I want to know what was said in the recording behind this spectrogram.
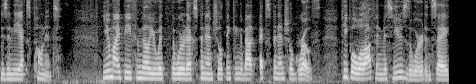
is in the exponent. You might be familiar with the word exponential, thinking about exponential growth. People will often misuse the word and say,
